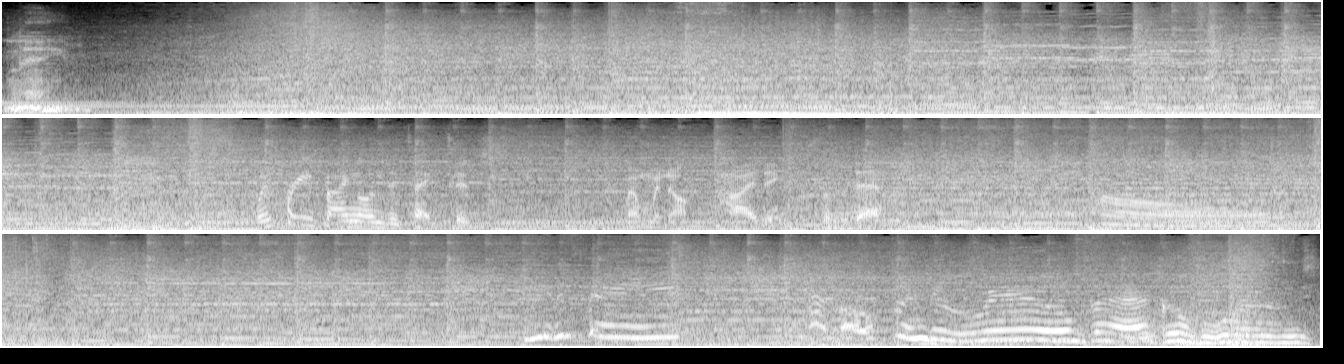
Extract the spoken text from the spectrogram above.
name. Pretty bang on detectives when we're not hiding from death. You see, I've opened a real bag of worms.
